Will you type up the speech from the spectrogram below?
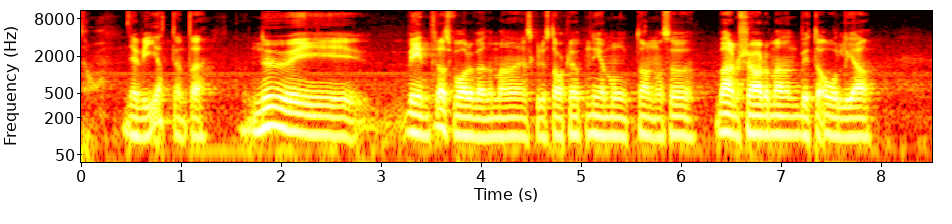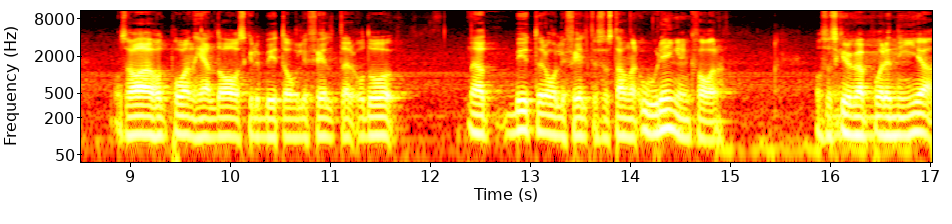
Ja, jag vet inte. Nu i vintras var det väl när man skulle starta upp nya motorn och så varmkörde man, bytte olja. Och så har jag hållit på en hel dag och skulle byta oljefilter och då när jag byter oljefilter så stannar O-ringen kvar. Och så skruvar jag på det nya.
